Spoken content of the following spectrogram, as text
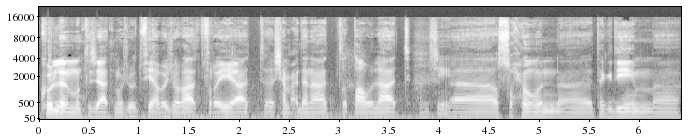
كل المنتجات موجود في أباجورات فريات شمعدانات طاولات. آه، صحون آه، تقديم آه،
